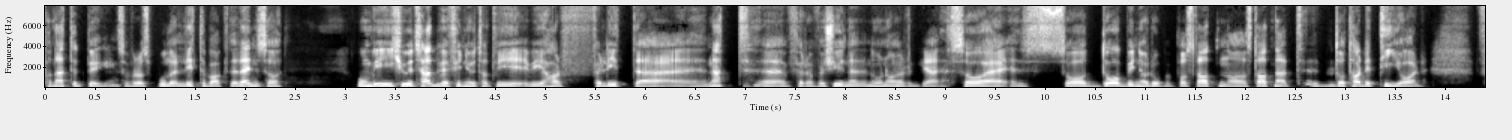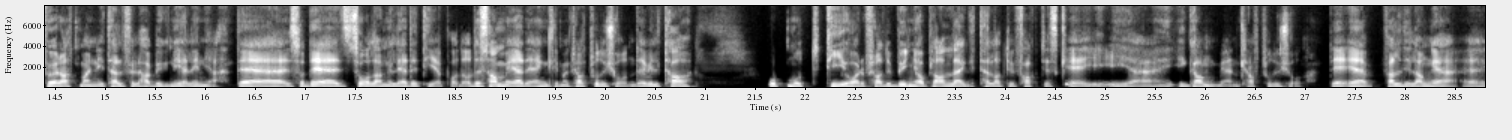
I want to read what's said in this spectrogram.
på nettutbygging. Så for å spole litt tilbake til den, så om vi i 2030 finner ut at vi, vi har for lite nett eh, for å forsyne Nord-Norge, så, så, da begynner å rope på staten og Statnett. Mm. Da tar det ti år før at man i tilfelle har bygd nye linjer. Det, så det er så lange ledetider på det. Og det samme er det egentlig med kraftproduksjonen. Det vil ta opp mot ti år fra du begynner å planlegge, til at du faktisk er i, i, i gang med en kraftproduksjon. Det er veldig lange, eh,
